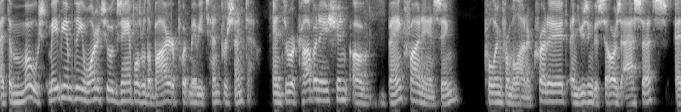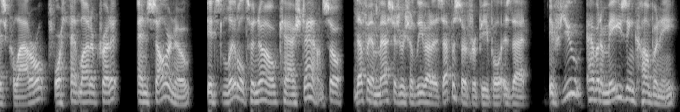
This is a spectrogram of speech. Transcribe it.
At the most, maybe I'm thinking one or two examples where the buyer put maybe 10% down. And through a combination of bank financing, pulling from a line of credit and using the seller's assets as collateral for that line of credit and seller note, it's little to no cash down. So definitely a message we should leave out of this episode for people is that if you have an amazing company,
